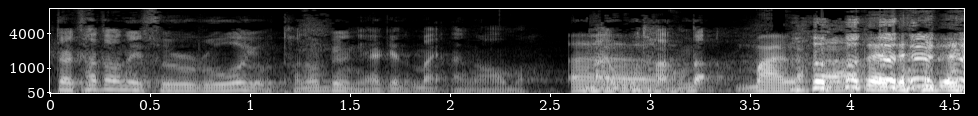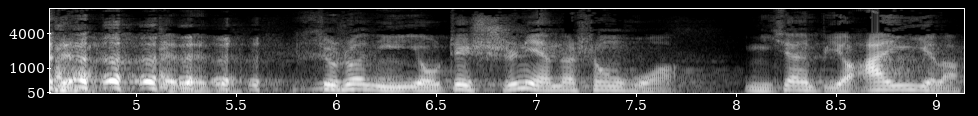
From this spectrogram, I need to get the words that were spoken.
但他到那岁数如果有糖尿病，你还给他买蛋糕吗？买无糖的，买对对对对对对，就是说你有这十年的生活，你现在比较安逸了，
